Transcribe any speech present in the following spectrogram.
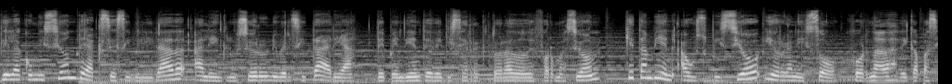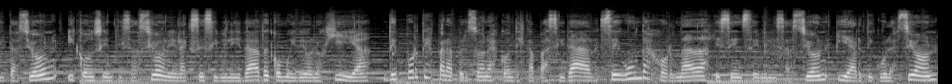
de la Comisión de Accesibilidad a la Inclusión Universitaria, dependiente del Vicerrectorado de Formación, que también auspició y organizó jornadas de capacitación y concientización en accesibilidad como ideología, deportes para personas con discapacidad, segundas jornadas de sensibilización y articulación,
